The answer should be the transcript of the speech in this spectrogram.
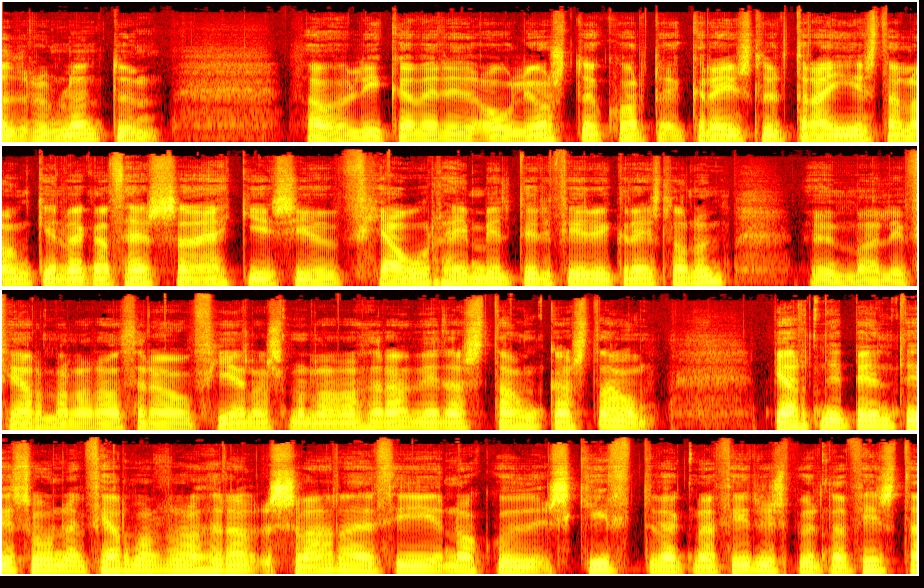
öðrum löndum. Þá hefur líka verið óljóstu hvort greislur drægist að langin vegna þess að ekki séu fjárheimildir fyrir greislunum, umali fjármálar á þeirra og félagsmálar á þeirra við að stangast á. Bjarni Bendisson, fjármálar á þeirra, svaraði því nokkuð skýrt vegna fyrirspurna 1.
